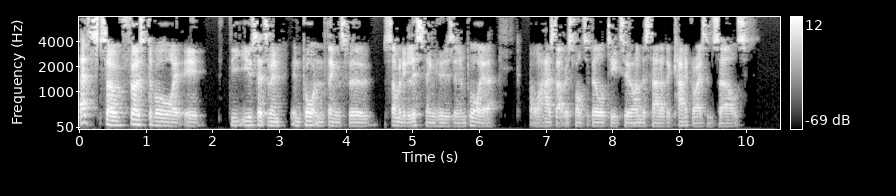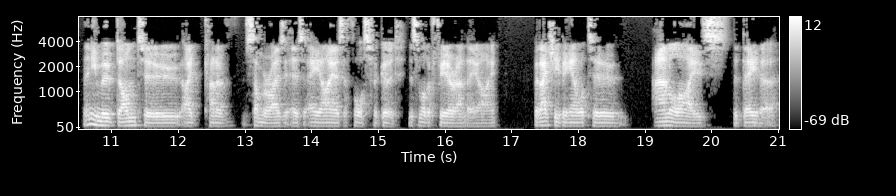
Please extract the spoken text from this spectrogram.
That's so first of all, it, you said some important things for somebody listening who's an employer or has that responsibility to understand how to categorize themselves. Then you moved on to, I kind of summarize it as AI as a force for good. There's a lot of fear around AI, but actually being able to analyze the data,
